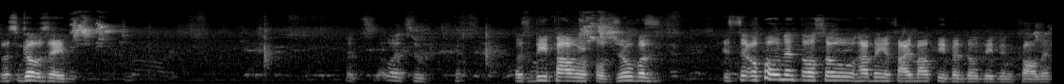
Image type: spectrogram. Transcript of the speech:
Let's go, Zabe. Let's let's let's be powerful. Joe was is the opponent also having a timeout even though they didn't call it?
